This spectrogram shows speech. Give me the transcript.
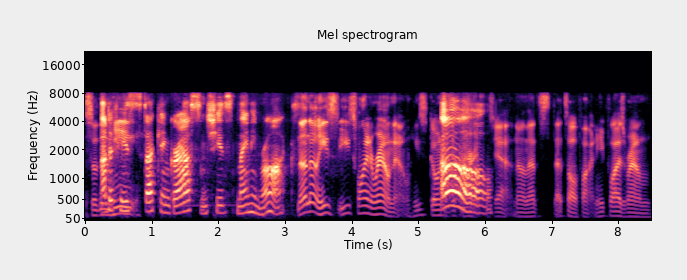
so then Not if he, he's stuck in grass and she's mining rocks. No, no, he's he's flying around now. He's going. to. Oh. yeah, no, that's that's all fine. He flies around.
